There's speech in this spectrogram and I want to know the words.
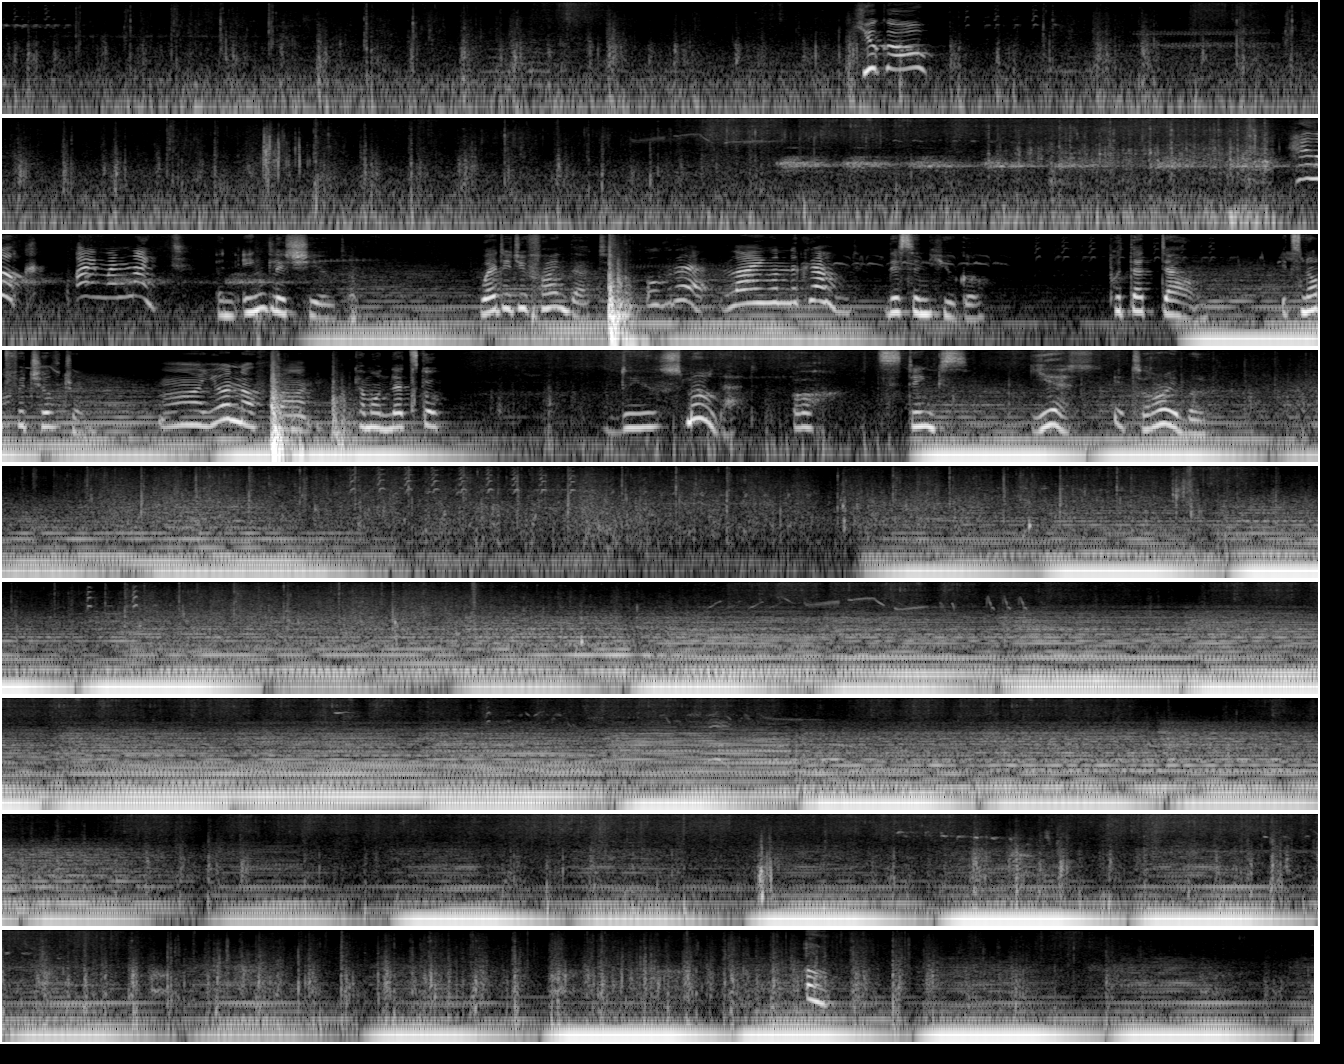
Hugo! Hey, look, I'm a knight. An English shield. Where did you find that? Over there, lying on the ground. Listen, Hugo. Put that down. It's not for children. Oh, you're no fun. Come on, let's go. Do you smell that? Oh, it stinks. Yes, it's horrible.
